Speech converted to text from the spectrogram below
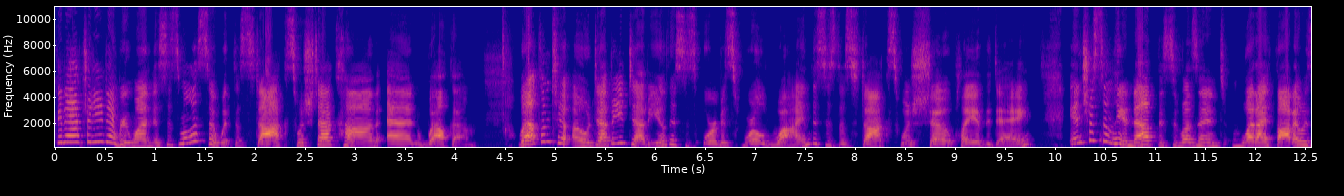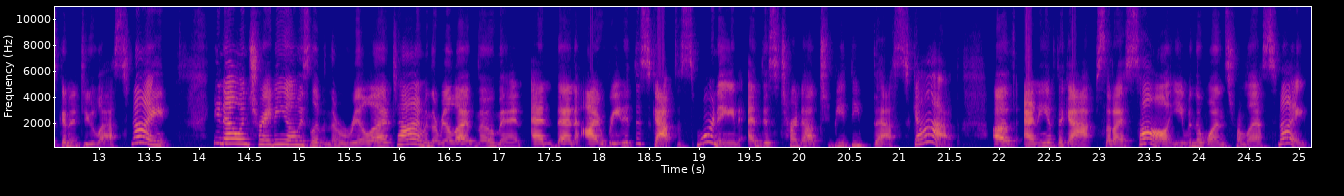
Good afternoon, everyone. This is Melissa with the StockSwoosh.com and welcome. Welcome to OWW. This is Orbitz Worldwide. This is the Stock Swoosh Show Play of the Day. Interestingly enough, this wasn't what I thought I was going to do last night. You know, in trading, you always live in the real life time, in the real life moment. And then I rated this gap this morning, and this turned out to be the best gap of any of the gaps that I saw, even the ones from last night.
